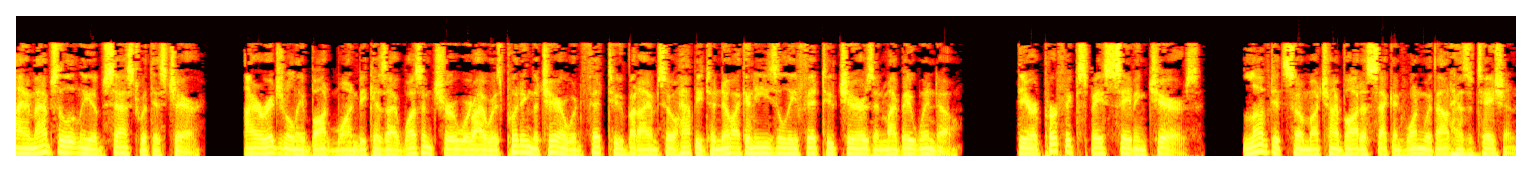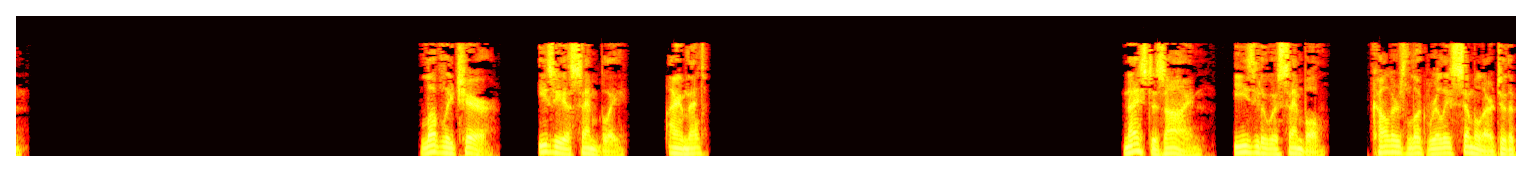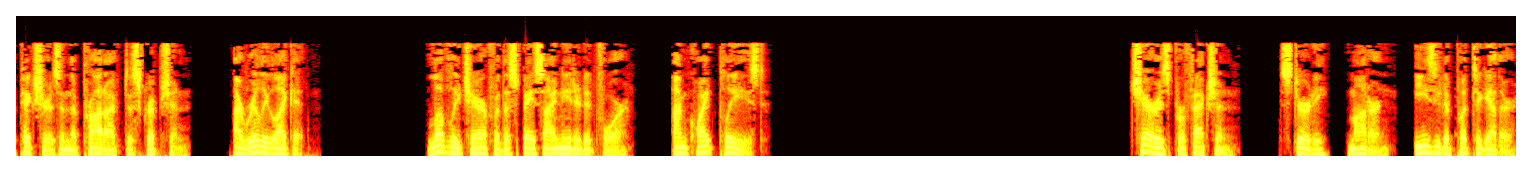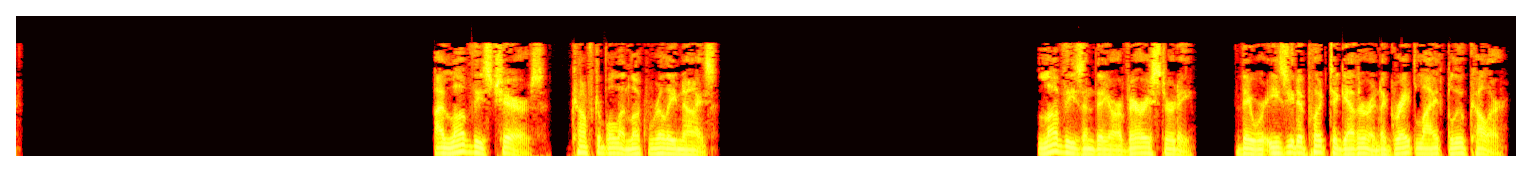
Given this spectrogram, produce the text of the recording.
I am absolutely obsessed with this chair. I originally bought one because I wasn't sure where I was putting the chair would fit to but I am so happy to know I can easily fit two chairs in my bay window. They are perfect space-saving chairs. Loved it so much I bought a second one without hesitation. Lovely chair. Easy assembly. I am that. Nice design, easy to assemble. Colors look really similar to the pictures in the product description. I really like it. Lovely chair for the space I needed it for. I'm quite pleased. Chair is perfection. Sturdy, modern, easy to put together. I love these chairs, comfortable and look really nice. Love these and they are very sturdy. They were easy to put together and a great light blue color.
